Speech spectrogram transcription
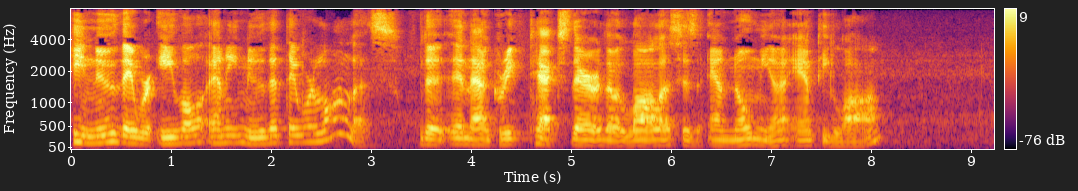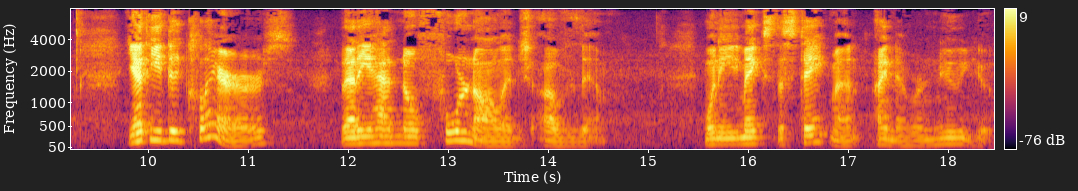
He knew they were evil and he knew that they were lawless. The, in that Greek text there, the lawless is anomia, anti-law. Yet he declares that he had no foreknowledge of them. When he makes the statement, I never knew you.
